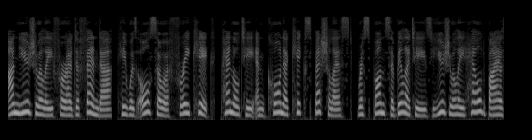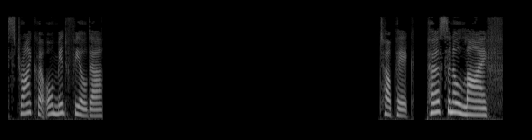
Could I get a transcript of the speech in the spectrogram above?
Unusually for a defender, he was also a free kick, penalty and corner kick specialist, responsibilities usually held by a striker or midfielder. Personal life.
